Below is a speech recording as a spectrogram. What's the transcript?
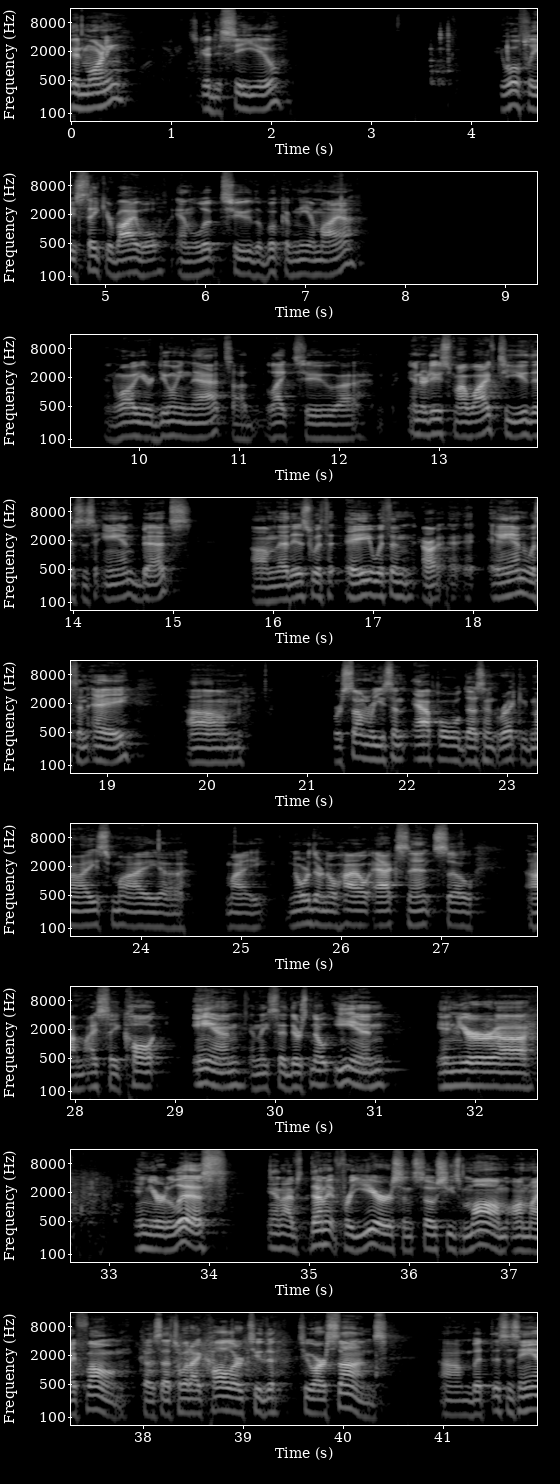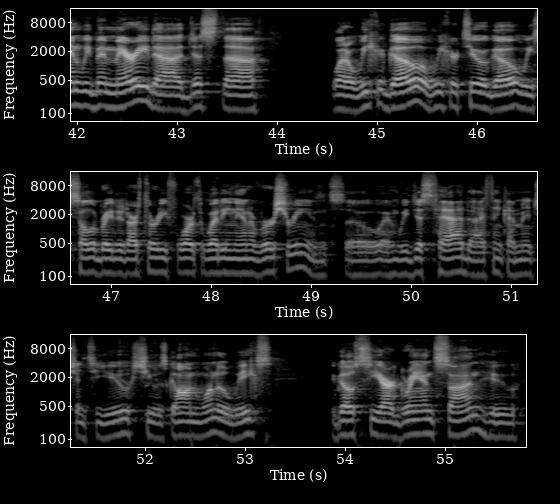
Good morning. It's good to see you. If you will, please take your Bible and look to the book of Nehemiah. And while you're doing that, I'd like to uh, introduce my wife to you. This is Ann Betts. Um, that is with A with an uh, Ann with an A. Um, for some reason, Apple doesn't recognize my uh, my Northern Ohio accent, so um, I say call Ann, and they said there's no Ian in your uh, in your list, and I've done it for years, and so she's mom on my phone because that's what I call her to the to our sons. Um, but this is Ann. We've been married uh, just uh, what a week ago, a week or two ago. We celebrated our 34th wedding anniversary, and so and we just had. I think I mentioned to you she was gone one of the weeks to go see our grandson who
